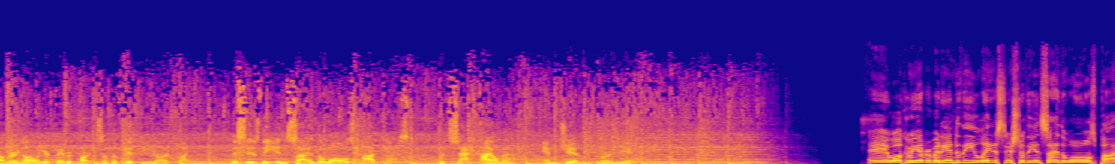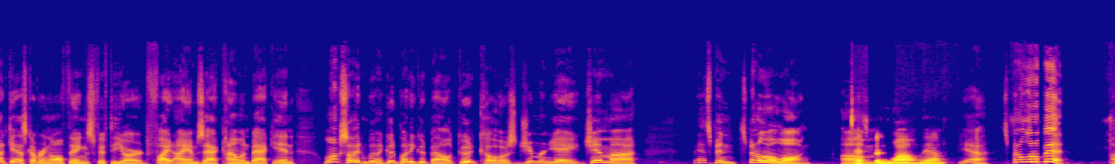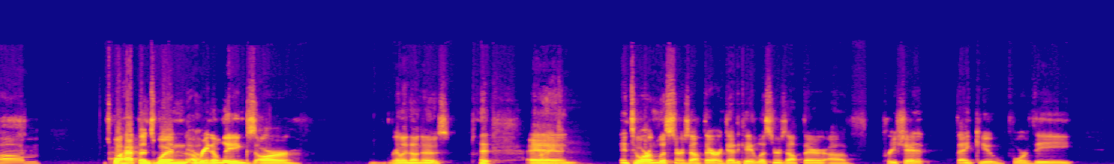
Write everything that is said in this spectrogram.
covering all your favorite parts of the 50 yard fight. This is the Inside the Walls podcast with Zach Kyleman and Jim Mernier. Hey, welcoming everybody into the latest edition of the Inside the Walls podcast covering all things 50 yard fight. I am Zach Kyleman back in alongside my good buddy, good pal, good co-host Jim Renier. Jim, uh, it's been it's been a little long. Um, it's been a while, yeah. Yeah, it's been a little bit. Um, it's what happens when yeah. arena leagues are really no news. and right. and to our listeners out there, our dedicated listeners out there, uh, appreciate it. Thank you for the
